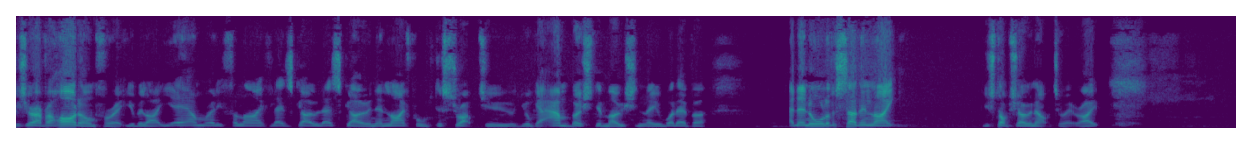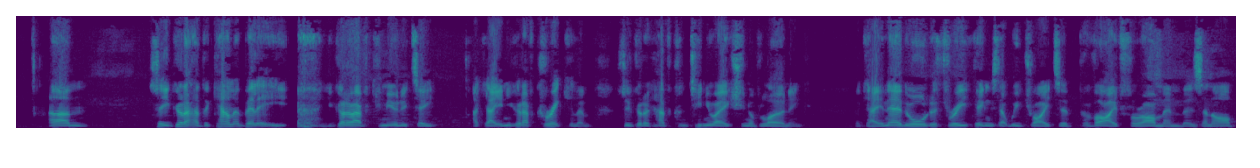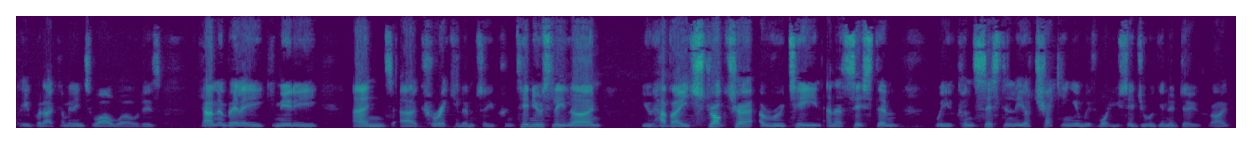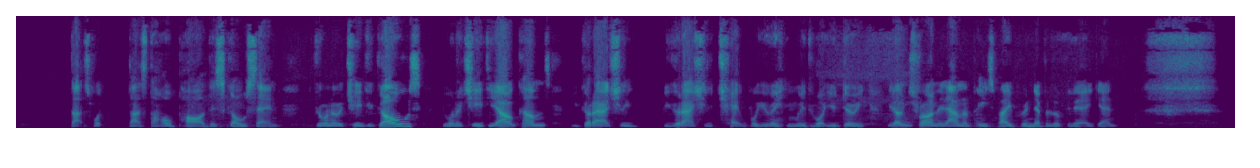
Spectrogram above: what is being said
because you have a hard on for it. You'll be like, yeah, I'm ready for life. Let's go, let's go. And then life will disrupt you. You'll get ambushed emotionally, whatever. And then all of a sudden, like, you stop showing up to it, right? Um, so you've got to have the accountability. you've got to have community. Okay, and you've got to have curriculum. So you've got to have continuation of learning. Okay, and they're all the three things that we try to provide for our members and our people that are coming into our world is accountability, community, and uh, curriculum. So you continuously learn, you have a structure, a routine, and a system where you consistently are checking in with what you said you were going to do, right? That's what that's the whole part of this goal setting. If you want to achieve your goals, you want to achieve the outcomes, you've got to actually you to actually check what you're in with what you're doing. You don't just write it down on a piece of paper and never look at it again.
